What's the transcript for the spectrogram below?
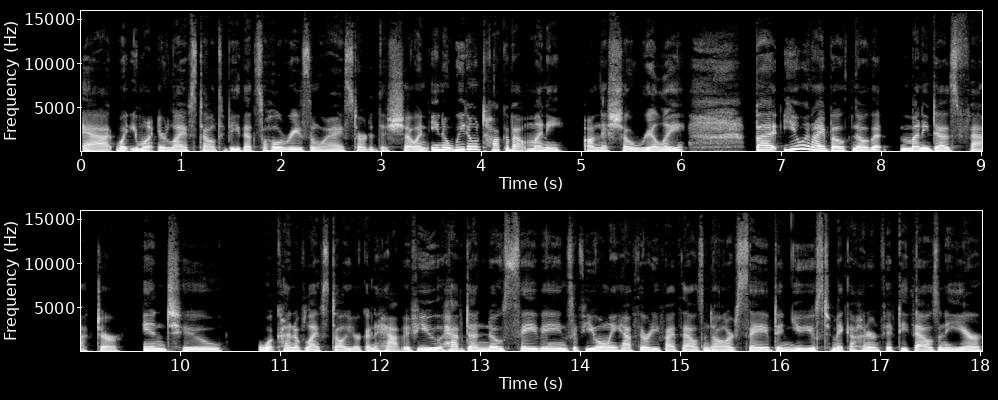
at what you want your lifestyle to be. That's the whole reason why I started this show. And, you know, we don't talk about money on this show really, but you and I both know that money does factor into what kind of lifestyle you're going to have. If you have done no savings, if you only have $35,000 saved and you used to make 150,000 a year,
